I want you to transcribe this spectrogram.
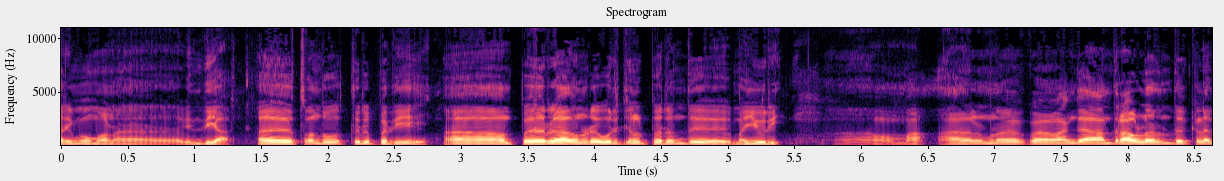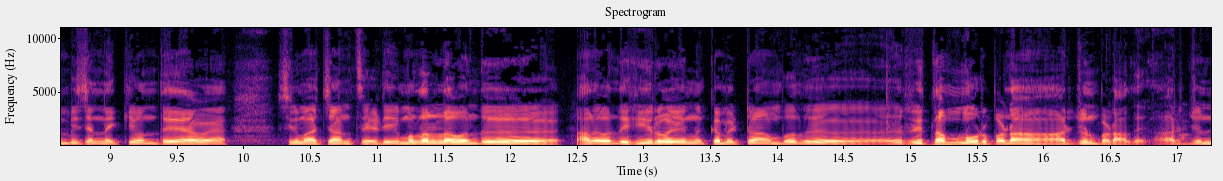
அறிமுகமான விந்தியா அது சொந்த ஊர் திருப்பதி. பேர் அதனுடைய ஒரிஜினல் பேர் வந்து மயூரி. ஆமாம் அங்கே ஆந்திராவிலேருந்து கிளம்பி சென்னைக்கு வந்து சினிமா சான்ஸ் தேடி முதல்ல வந்து அதை வந்து ஹீரோயின் கமிட் ஆகும்போது ரிதம்னு ஒரு படம் அர்ஜுன் படம் அது. அர்ஜுன்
